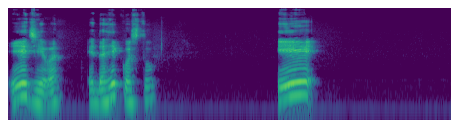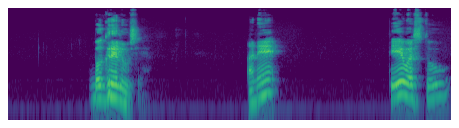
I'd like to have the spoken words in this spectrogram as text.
એ જીવન, એ દૈહિક વસ્તુ, એ બગડેલું છે. અને તે વસ્તુ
